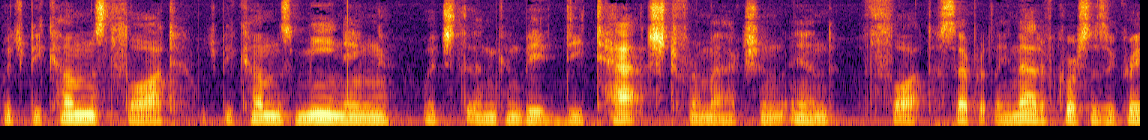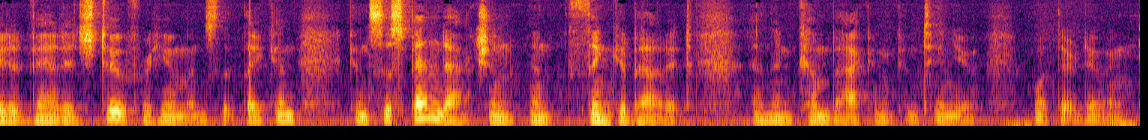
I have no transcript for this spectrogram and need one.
which becomes thought, which becomes meaning, which then can be detached from action and thought separately. And that, of course, is a great advantage too for humans that they can, can suspend action and think about it and then come back and continue what they're doing.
